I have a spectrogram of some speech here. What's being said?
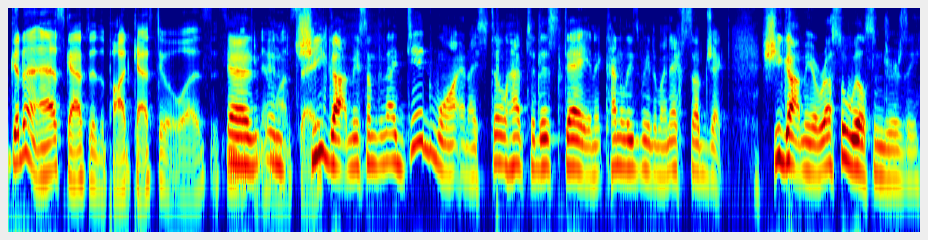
gonna ask after the podcast who it was. It seemed like and and want to say. she got me something I did want, and I still have to this day. And it kind of leads me to my next subject. She got me a Russell Wilson jersey.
